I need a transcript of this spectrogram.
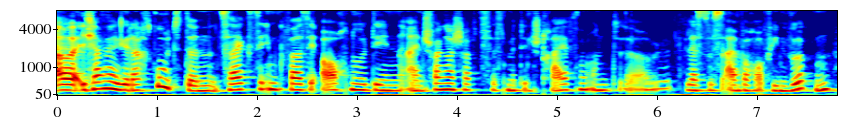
Aber ich habe mir gedacht, gut, dann zeigst du ihm quasi auch nur den einen Schwangerschaftstest mit den Streifen und äh, lässt es einfach auf ihn wirken.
